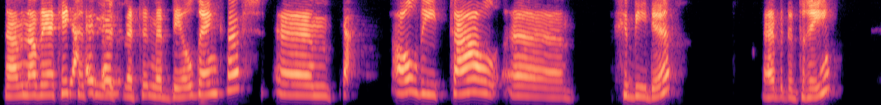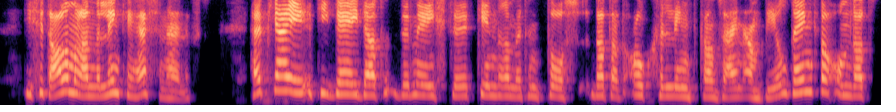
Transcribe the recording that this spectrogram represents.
Nou, nou werk ik natuurlijk met, met beelddenkers. Um, ja. Al die taalgebieden, we hebben er drie die zitten allemaal aan de linker hersenhelft. Heb jij het idee dat de meeste kinderen met een TOS, dat dat ook gelinkt kan zijn aan beelddenken? Omdat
